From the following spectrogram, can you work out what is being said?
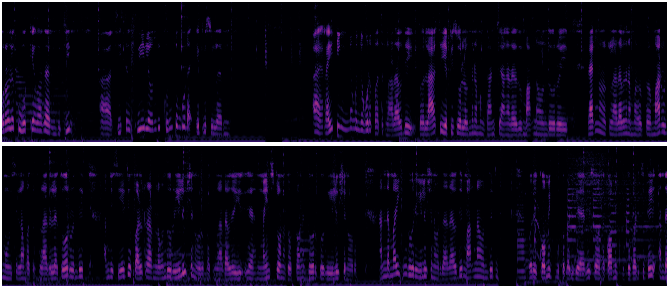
ஓரளவுக்கு ஓகேவாக தான் இருந்துச்சு. சீசன் த்ரீயில் வந்து கொஞ்சம் கூட எப்படி சொல்ல ரைட்டிங் இன்னும் கொஞ்சம் கூட பார்த்துக்கலாம். அதாவது இப்போ லாஸ்ட் எபிசோடில் வந்து நமக்கு காணிச்சாங்க அதாவது மக்னா வந்து ஒரு ரேக்னார்க்கில் அதாவது நம்ம இப்போ மார்வல் மூவிஸ் எல்லாம் பார்த்துருக்கலாம் அதில் தோர் வந்து அஞ்சு ஏஜ் ஆஃப் அல்ட்ரானில் வந்து ஒரு இலூஷன் வரும் பார்த்தீங்களா? அதாவது மைண்ட் ஸ்டோனை தொட்டோன்னே தோருக்கு ஒரு இலூஷன் வரும். அந்த மாதிரி இங்கே ஒரு இலூஷன் வருது. அதாவது மாக்னா வந்து ஒரு காமிக் புக்கை படிக்கிறாரு. ஸோ அந்த காமிக் புக்கை படிச்சுட்டு அந்த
